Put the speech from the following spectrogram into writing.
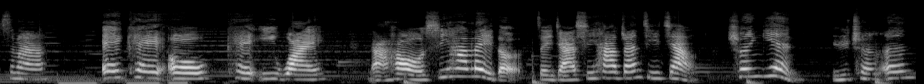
是吗？A K O K E Y。然后嘻哈类的最佳嘻哈专辑奖。春燕、于承恩，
